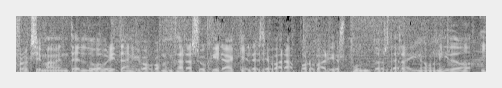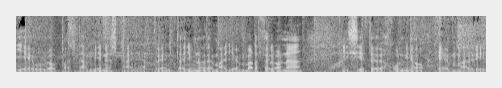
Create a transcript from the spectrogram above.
Próximamente el dúo británico comenzará su gira que les llevará por varios puntos de Reino Unido y Europa, también España, 31 de mayo en Barcelona y 7 de junio en Madrid.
